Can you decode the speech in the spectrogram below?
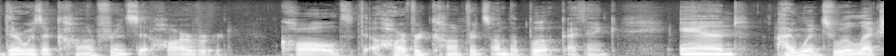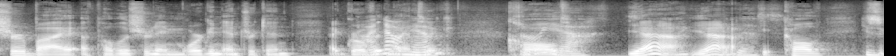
there was a conference at Harvard called the Harvard Conference on the Book, I think. And I went to a lecture by a publisher named Morgan Entrekin at Grove I know him. Atlantic Oh, called yeah. yeah, yeah. He called he's a,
